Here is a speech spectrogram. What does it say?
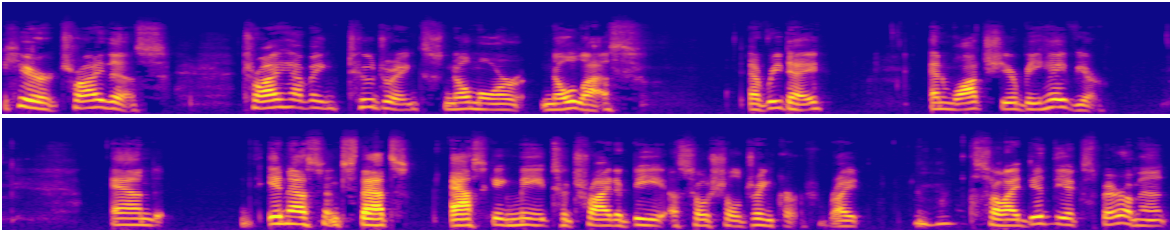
Here, try this. Try having two drinks, no more, no less, every day, and watch your behavior. And in essence, that's asking me to try to be a social drinker, right? Mm-hmm. So I did the experiment,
